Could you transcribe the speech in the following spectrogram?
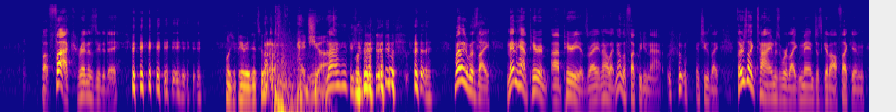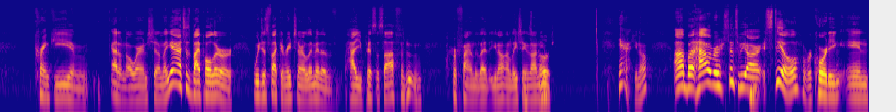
but fuck, rent is due today. Was your period did too? Headshot. Nah. My lady was like, "Men have peri- uh, periods, right?" And I was like, "No, the fuck we do not." and she was like, "There's like times where like men just get all fucking cranky and out of nowhere and shit." I'm like, "Yeah, it's just bipolar, or we're just fucking reaching our limit of how you piss us off, and we're finally let you know unleashing it on you." Yeah, you know. Um, but however, since we are still recording in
